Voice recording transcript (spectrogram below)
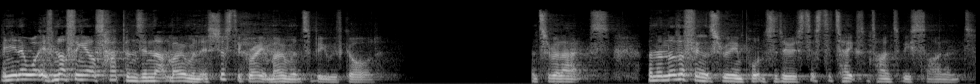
And you know what? If nothing else happens in that moment, it's just a great moment to be with God and to relax. And another thing that's really important to do is just to take some time to be silent.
